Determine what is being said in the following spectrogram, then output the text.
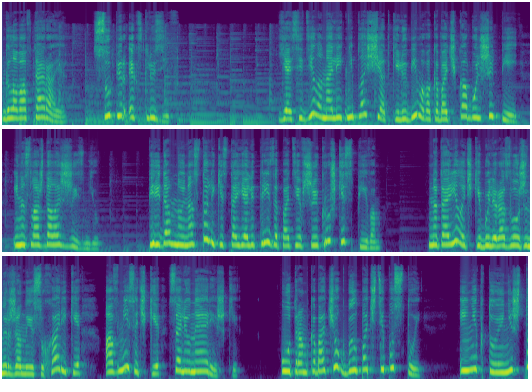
Глава вторая. Супер-эксклюзив. Я сидела на летней площадке любимого кабачка «Больше пей» и наслаждалась жизнью. Передо мной на столике стояли три запотевшие кружки с пивом. На тарелочке были разложены ржаные сухарики, а в мисочке – соленые орешки. Утром кабачок был почти пустой, и никто и ничто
